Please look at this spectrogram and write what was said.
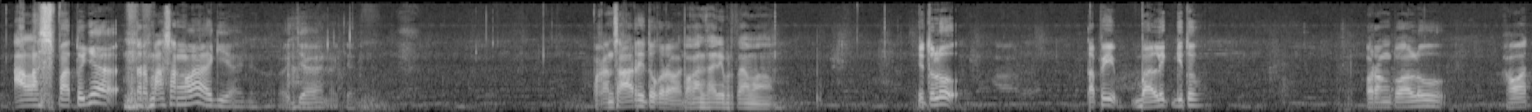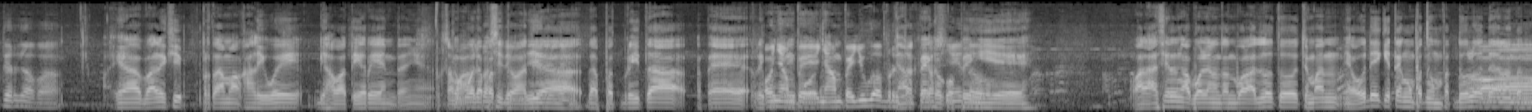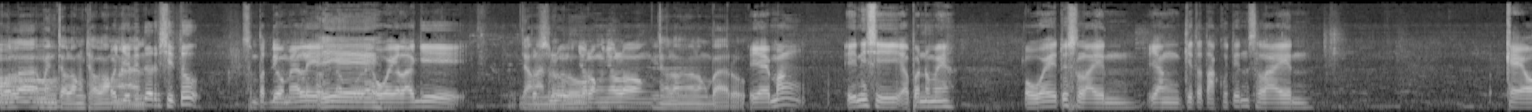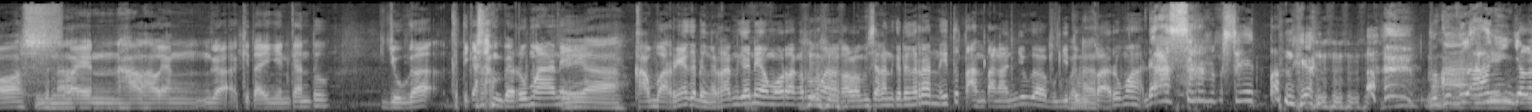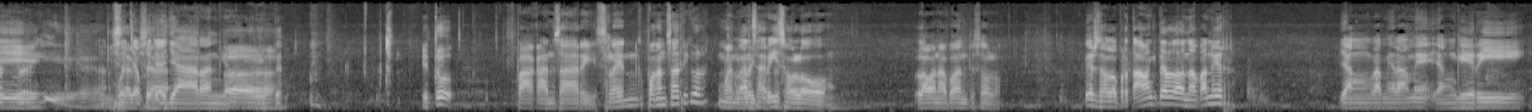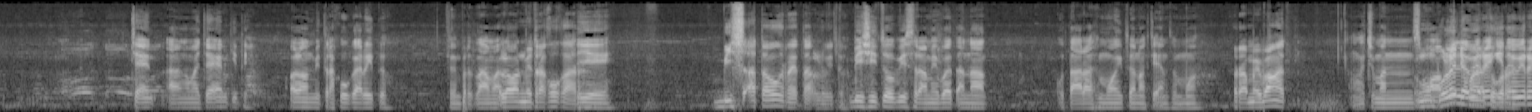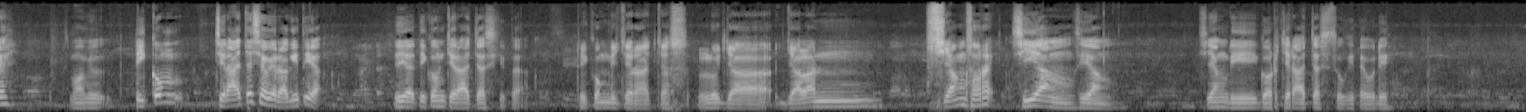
alas sepatunya terpasang lagi ya Ojan Ojan Pakansari tuh kawan Pakansari pertama. itu lu tapi balik gitu orang tua lu khawatir gak apa Ya balik sih pertama kali we dikhawatirin tanya. Pertama Gua kali pasti dikhawatirin Iya, ya. dapat berita katanya oh nyampe ribut-ribut. nyampe juga berita nyampe ke kuping iya Walhasil nggak boleh nonton bola dulu tuh, cuman ya udah kita ngumpet-ngumpet dulu udah nonton bola, main colong-colongan. Oh jadi dari situ sempet diomelin, nggak Iya. boleh away lagi. Jangan Terus lu dulu. nyolong-nyolong. Gitu. nyolong-nyolong baru. Ya emang ini sih apa namanya? Away itu selain yang kita takutin selain chaos, Benar. selain hal-hal yang nggak kita inginkan tuh juga ketika sampai rumah nih. Iya. Kabarnya kedengeran gak nih sama orang rumah? Kalau misalkan kedengeran itu tantangan juga begitu Benar. buka rumah. Dasar anak setan ya. Emang bilangin jangan iya. pergi. Ya, Bocah pejajaran gitu. Eh. gitu. Itu Pakansari. Selain ke Pakansari kok mana lagi? Sari Solo. Lawan apaan tuh Solo? Wir Solo pertama kita lawan apa Wir? Yang rame-rame, yang Gary, CN, ah, sama CN gitu. Oh, lawan Mitra Kukar itu. Dan pertama. Lawan Mitra Kukar. Iya. Bis atau kereta lu itu? Bis itu bis rame banget anak utara semua itu anak CN semua. Rame banget. Nggak cuman Ngumpulnya di ya, mana Wir, tuh, kita Kran? Wir ya. Semobil Tikum Ciracas ya Wir gitu ya? Iya, Tikum Ciracas kita. Tikum di Ciracas. Lu ja- jalan siang sore Siang, siang. Siang di Gor Ciracas tuh kita udah.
